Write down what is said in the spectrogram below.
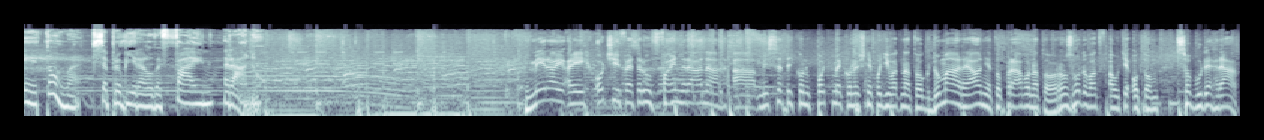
I tohle se probíralo ve Fine ráno. Miraj a jejich oči Féteru Fine rána a my se teď pojďme konečně podívat na to, kdo má reálně to právo na to rozhodovat v autě o tom, co bude hrát.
